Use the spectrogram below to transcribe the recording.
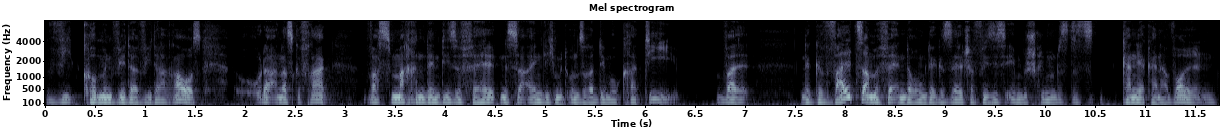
wie kommen wir da wieder raus? Oder anders gefragt, was machen denn diese Verhältnisse eigentlich mit unserer Demokratie? Weil eine gewaltsame Veränderung der Gesellschaft, wie Sie es eben beschrieben haben, das, das kann ja keiner wollen.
